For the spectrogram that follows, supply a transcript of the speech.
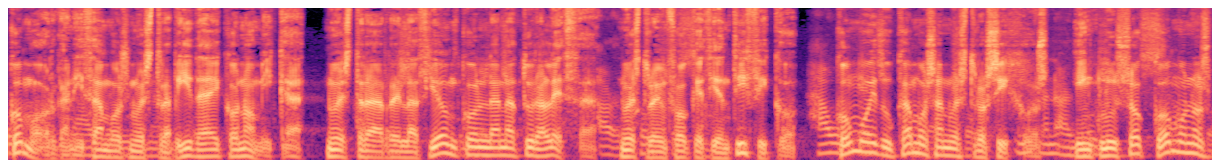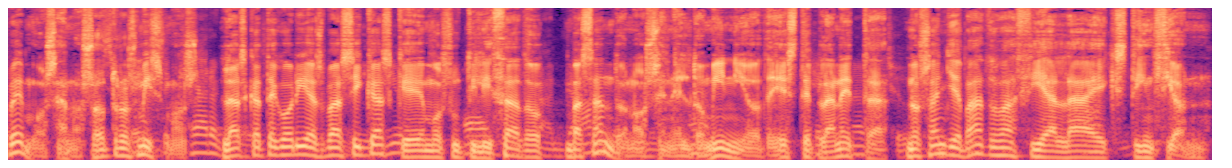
cómo organizamos nuestra vida económica, nuestra relación con la naturaleza, nuestro enfoque científico, cómo educamos a nuestros hijos, incluso cómo nos vemos a nosotros mismos. Las categorías básicas que hemos utilizado basándonos en el dominio de este planeta nos han llevado hacia la extinción.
